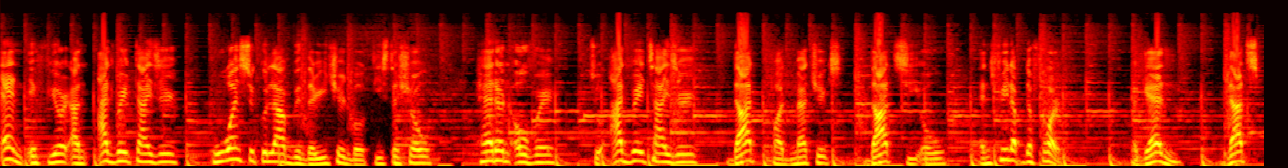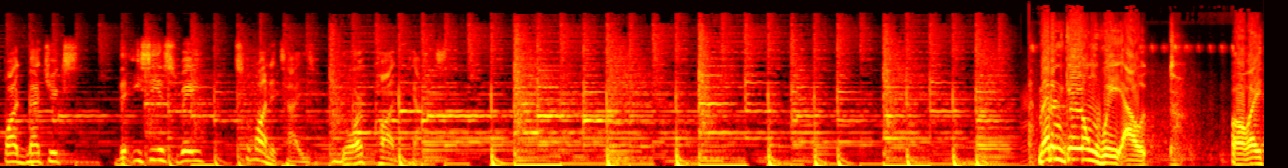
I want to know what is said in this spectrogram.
And if you're an advertiser who wants to collab with the Richard Bautista Show, head on over to advertiser.podmetrics.co and fill up the form. Again, that's Podmetrics, the easiest way to monetize your podcast. Meron kayong way out. Okay?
